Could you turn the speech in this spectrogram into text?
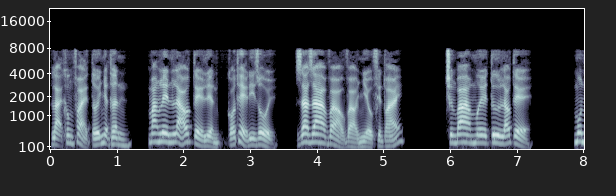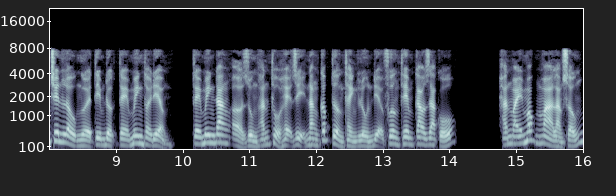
lại không phải tới nhận thân, mang lên lão tề liền có thể đi rồi, ra ra vào vào nhiều phiên thoái chương 34 lão tề. Môn trên lầu người tìm được tề minh thời điểm, tề minh đang ở dùng hắn thổ hệ dị năng cấp tường thành lùn địa phương thêm cao gia cố. Hắn máy móc mà làm sống,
